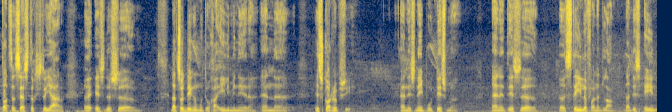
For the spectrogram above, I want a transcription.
tot zijn 60ste jaar uh, is dus uh, dat soort dingen moeten we gaan elimineren. En uh, is corruptie. En is nepotisme. En het is stelen van het land. Dat is één.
